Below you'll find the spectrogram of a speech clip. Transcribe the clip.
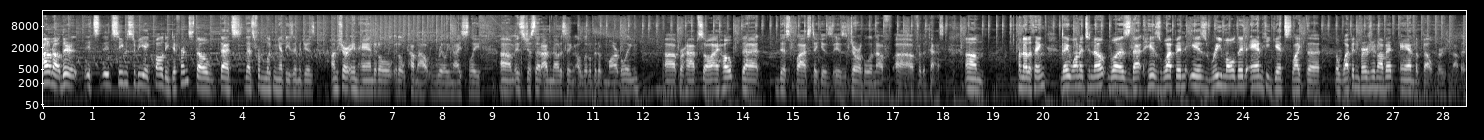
I don't know. There, it's it seems to be a quality difference, though. That's that's from looking at these images. I'm sure in hand it'll it'll come out really nicely. Um, it's just that I'm noticing a little bit of marbling, uh, perhaps. So I hope that this plastic is is durable enough uh, for the task. Um, Another thing they wanted to note was that his weapon is remolded and he gets like the the weapon version of it and the belt version of it.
